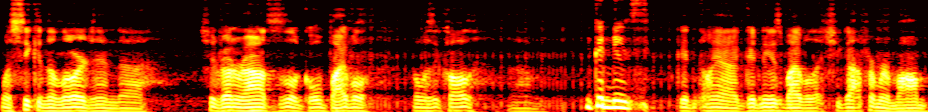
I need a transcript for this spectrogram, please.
was seeking the Lord, and uh, she'd run around with this little gold Bible. What was it called? Um, good news. Good. Oh yeah, good news Bible that she got from her mom.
